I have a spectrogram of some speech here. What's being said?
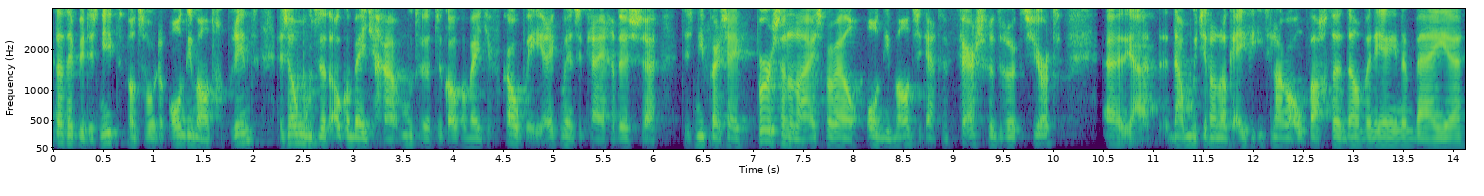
dat heb je dus niet, want ze worden on-demand geprint. En zo moeten we dat ook een beetje gaan, moeten we natuurlijk ook een beetje verkopen, Erik. Mensen krijgen dus, het is niet per se personalized, maar wel on-demand. Je krijgt een vers gedrukt shirt. ja, daar moet je dan ook even iets langer op wachten dan wanneer je hem bij,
